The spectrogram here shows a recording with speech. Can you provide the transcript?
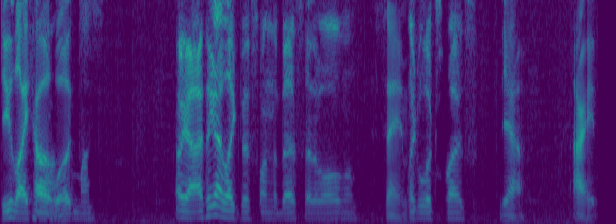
Do you like how it oh, come looks? Oh yeah, I think I like this one the best out of all of them. Same. Like looks wise. Yeah. All right.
